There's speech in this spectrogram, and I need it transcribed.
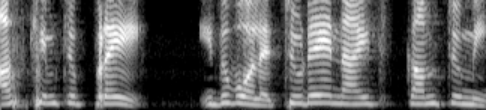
ask him to pray ഇതുപോലെ today night come to me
